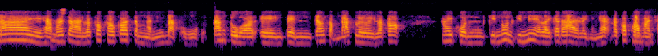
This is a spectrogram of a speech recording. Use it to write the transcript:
ใช่ค่ะพระอาจารย์แล้วก็เขาก็จะเหมือนแบบโอ้โหตั้งตัวเองเป็นเจ้าสำนักเลย แล้วก็ให้คนกินนู่นกินนี่อะไรก็ได้อะไรอย่างเงี้ย แล้วก็พอมาแฉ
